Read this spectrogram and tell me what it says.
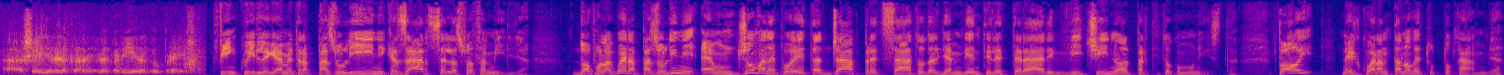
a scegliere la, car- la carriera che ho preso. Fin qui il legame tra Pasolini, Casarsa e la sua famiglia. Dopo la guerra Pasolini è un giovane poeta già apprezzato dagli ambienti letterari vicino al Partito Comunista. Poi nel 49 tutto cambia.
